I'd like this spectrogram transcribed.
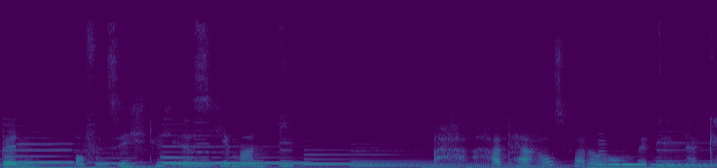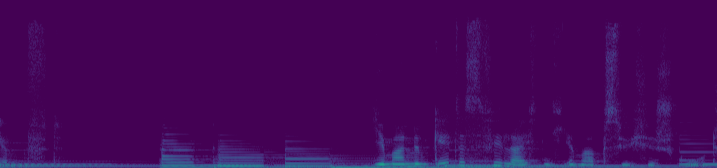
wenn offensichtlich ist, jemand hat Herausforderungen, mit denen er kämpft. Jemandem geht es vielleicht nicht immer psychisch gut.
